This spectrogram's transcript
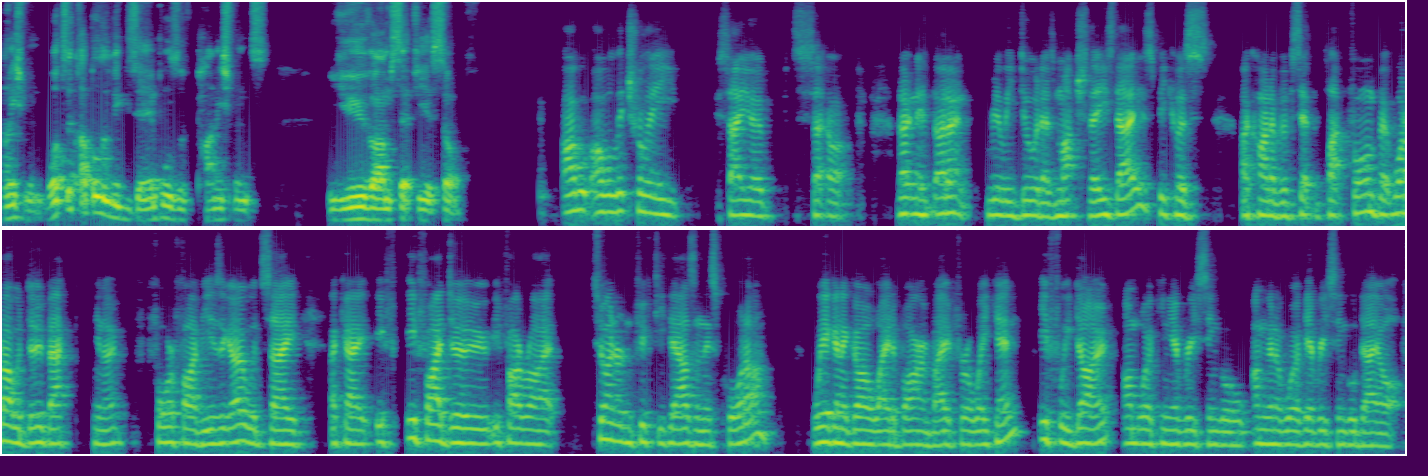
punishment. What's a couple of examples of punishments you've um, set for yourself? I will, I will literally say, uh, say uh, I don't I don't really do it as much these days because I kind of have set the platform. But what I would do back, you know, four or five years ago would say, okay, if if I do, if I write 250,000 this quarter, we're going to go away to Byron Bay for a weekend. If we don't, I'm working every single, I'm going to work every single day off.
